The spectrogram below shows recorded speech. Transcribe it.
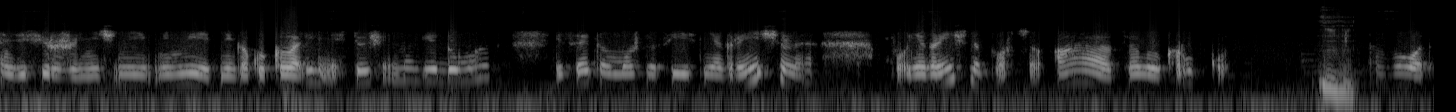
Зефир же не, не имеет никакой калорийности, очень многие думают. Из-за этого можно съесть неограниченное, неограниченную порцию, а целую коробку. Мгм. Вот.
